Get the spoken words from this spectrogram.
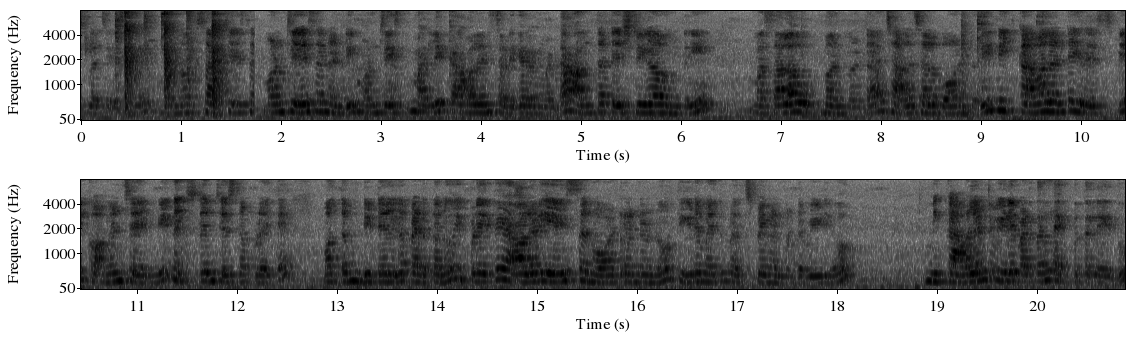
ఇట్లా చేస్తే మొన్న ఒకసారి చేసాను మొన్న చేశానండి. మొన్న చేస్తే మళ్ళీ కావాలని అడిగారు అనమాట అంత టేస్టీగా ఉంది. మసాలా ఉప్మా అనమాట చాలా చాలా బాగుంటుంది. మీకు కావాలంటే ఈ రెసిపీ కామెంట్ చేయండి. నెక్స్ట్ టైం చేసినప్పుడు అయితే మొత్తం డీటెయిల్గా పెడతాను. ఇప్పుడైతే ఆల్రెడీ వేస్తాను వాటర్ అని తీయడం అయితే మర్చిపోయాను అనమాట వీడియో. మీకు కావాలంటే వీడియో పెడతాను లేకపోతే లేదు.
